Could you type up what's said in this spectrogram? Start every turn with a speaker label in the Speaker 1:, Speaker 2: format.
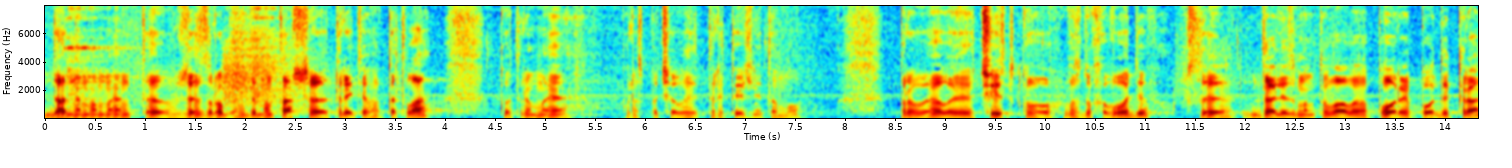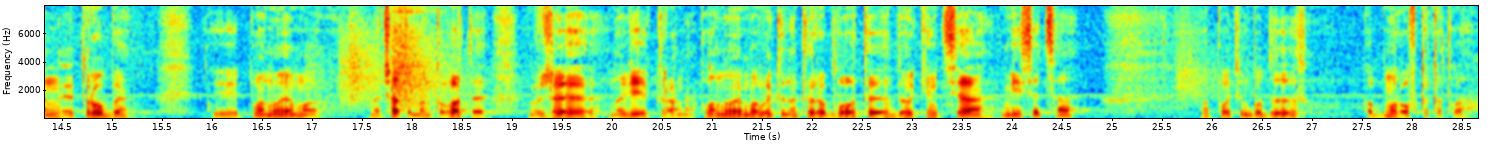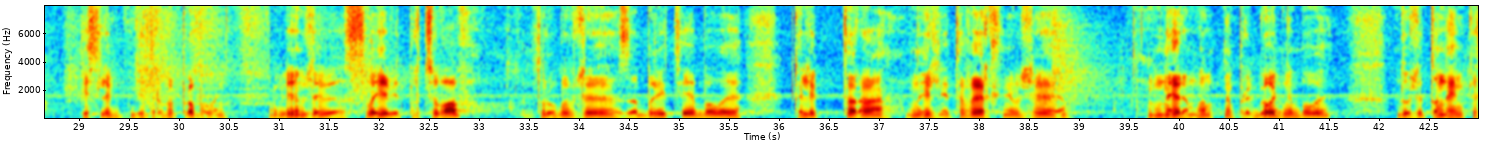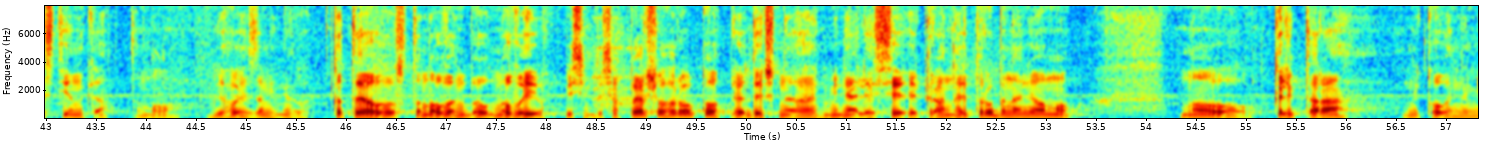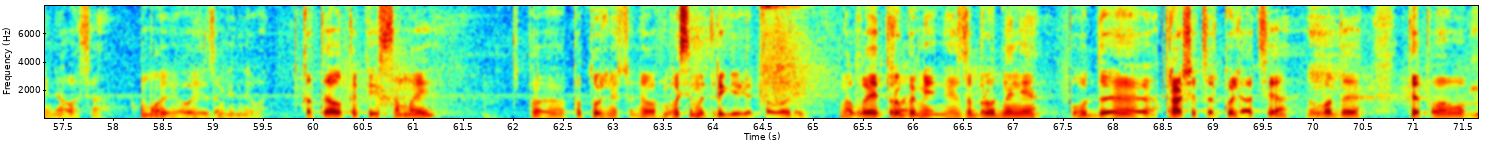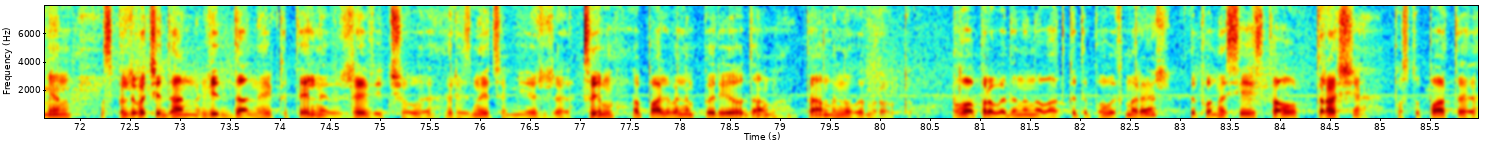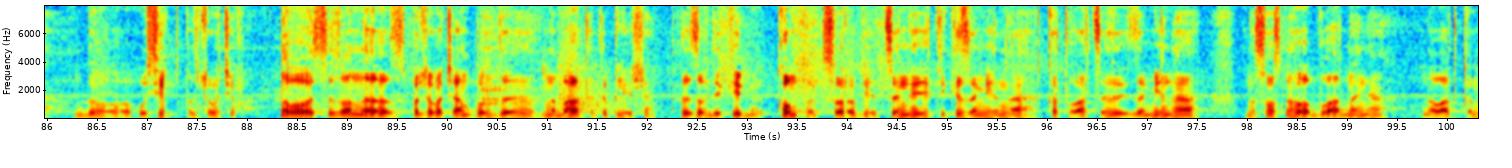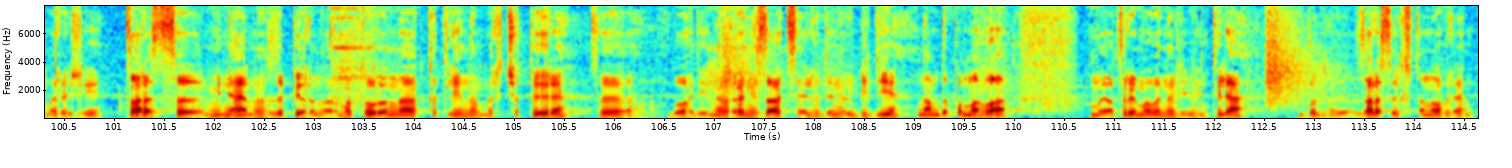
Speaker 1: В даний момент е, вже зроблений демонтаж е, третього котла, котрий ми розпочали три тижні тому. Провели чистку воздуховодів, все далі змонтували опори під екранні труби і плануємо почати монтувати вже нові екрани. Плануємо виконати роботи до кінця місяця, а потім буде обмуровка котла після гідровипробувань. Він вже своє відпрацював, труби вже забиті були, колектора нижні та верхні вже не ремонтно пригодні були, дуже тоненька стінка, тому його і замінили. Котел встановлений був новий 81-го року. Періодично мінялися екранні труби на ньому, але колектора ніколи не мінялися. Тому його і замінили. Котел такий самий, потужність у нього 8,3 гігакалорій. Нові труби менш забруднені, буде краща циркуляція води, теплообмін. Споживачі від даної котельні вже відчули різницю між цим опалювальним періодом та минулим роком. Була проведена наладка теплових мереж, теплоносій став краще поступати до усіх споживачів. Нового сезону споживачам буде набагато тепліше. Це завдяки комплексу робіт. Це не тільки заміна котла, це заміна насосного обладнання, наладка мережі. Зараз е, міняємо запірну арматуру на котлі номер 4 Це благодійна організація Людина в біді нам допомогла. Ми отримали нові вентиля. Зараз їх встановлюємо.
